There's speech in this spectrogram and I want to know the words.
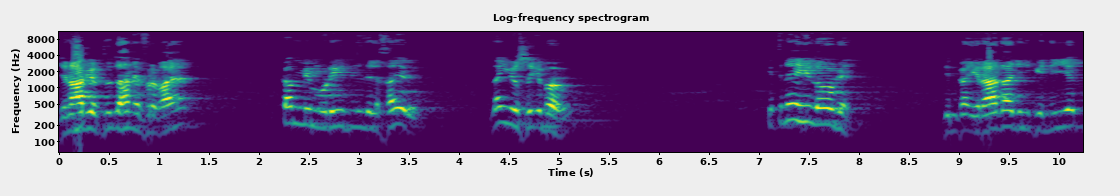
جناب عبداللہ نے فرمایا، کم میں مرید خیر نہیں یوسیب کتنے ہی لوگ ہیں جن کا ارادہ، جن کی نیت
